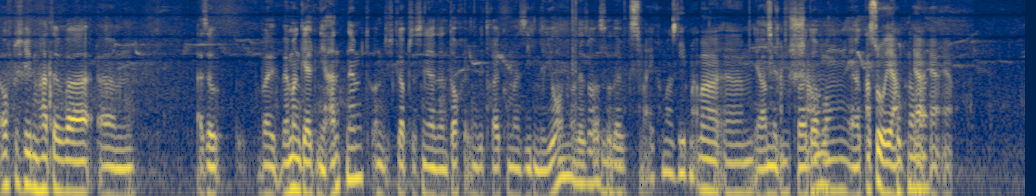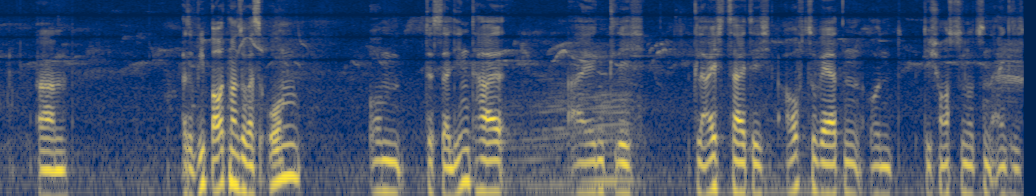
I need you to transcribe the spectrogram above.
aufgeschrieben hatte, war, ähm, also, weil wenn man Geld in die Hand nimmt, und ich glaube, das sind ja dann doch irgendwie 3,7 Millionen oder sowas, oder 2,7, aber ähm, Ja, ich mit kann Förderung, ja, guck- Ach so, ja, ja, ja, ja. Ähm, also wie baut man sowas um, um das Salintal eigentlich gleichzeitig aufzuwerten und die Chance zu nutzen, eigentlich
